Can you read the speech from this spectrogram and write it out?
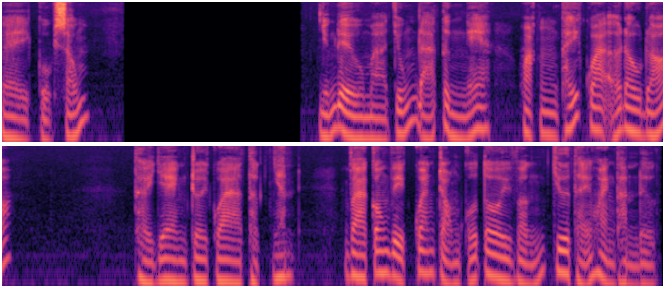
về cuộc sống. Những điều mà chúng đã từng nghe hoặc thấy qua ở đâu đó. Thời gian trôi qua thật nhanh và công việc quan trọng của tôi vẫn chưa thể hoàn thành được.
